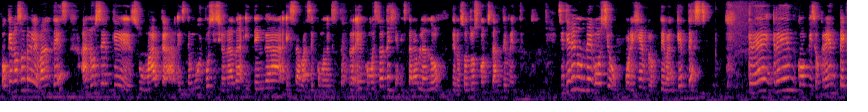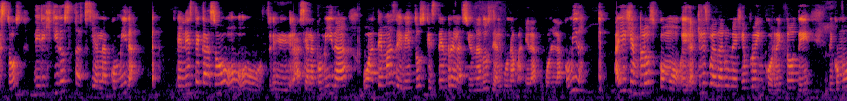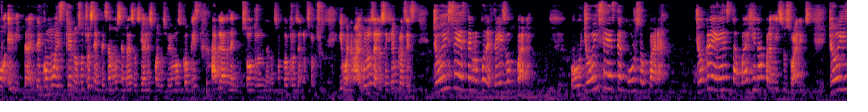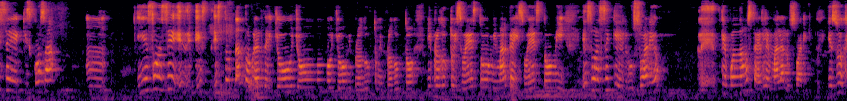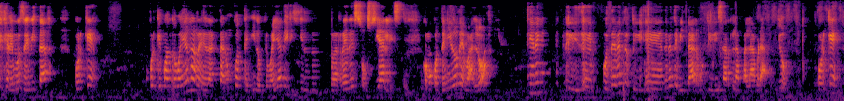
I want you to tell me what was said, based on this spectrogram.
o que no son relevantes, a no ser que su marca esté muy posicionada y tenga esa base como, eh, como estrategia, estar hablando de nosotros constantemente. Si tienen un negocio, por ejemplo, de banquetes, creen, creen copies o creen textos dirigidos hacia la comida. En este caso, o eh, hacia la comida o a temas de eventos que estén relacionados de alguna manera con la comida. Hay ejemplos como, eh, aquí les voy a dar un ejemplo incorrecto de, de cómo evitar, de cómo es que nosotros empezamos en redes sociales cuando subimos copies a hablar de nosotros, de nosotros, de nosotros. Y bueno, algunos de los ejemplos es, yo hice este grupo de Facebook para, o yo hice este curso para, yo creé esta página para mis usuarios, yo hice X cosa Mm, y eso hace, es, esto tanto hablar de yo, yo, yo, mi producto, mi producto, mi producto hizo esto, mi marca hizo esto, mi, eso hace que el usuario, que podamos caerle mal al usuario. Y eso es lo que queremos evitar. ¿Por qué? Porque cuando vayan a redactar un contenido que vaya dirigido a redes sociales como contenido de valor, tienen eh, pues deben, de, eh, deben de evitar utilizar la palabra yo. ¿Por qué?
